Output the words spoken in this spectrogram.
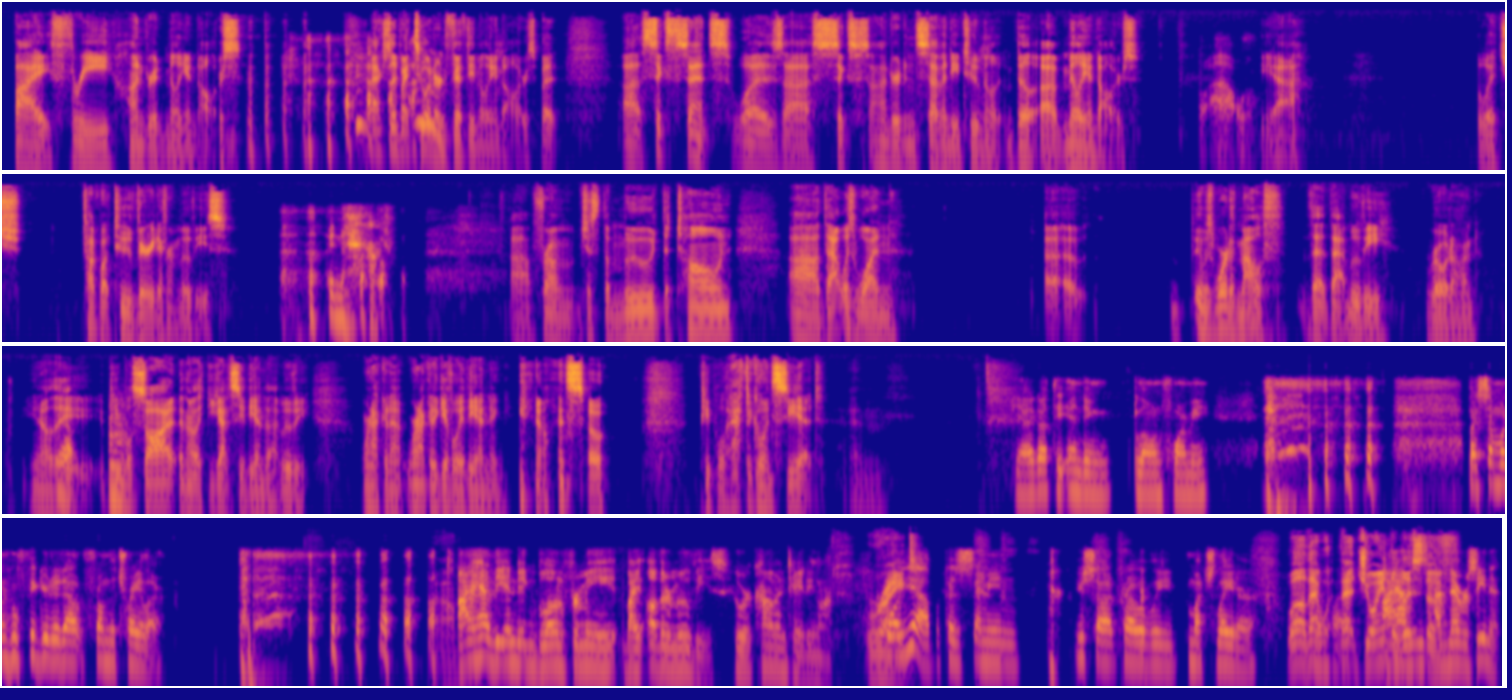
by three hundred million dollars. Actually, by two hundred fifty million dollars, but. Uh, Sixth Sense was uh, six hundred and seventy-two million, uh, million dollars. Wow. Yeah. Which talk about two very different movies. I know. Uh, from just the mood, the tone. Uh, that was one. Uh, it was word of mouth that that movie rode on. You know, they people saw it and they're like, "You got to see the end of that movie." We're not gonna we're not gonna give away the ending, you know. And so people would have to go and see it. And Yeah, I got the ending blown for me by someone who figured it out from the trailer. I had the ending blown for me by other movies who were commentating on. it. right, Well, yeah, because I mean, you saw it probably much later. Well, that Okay. that joined the haven't- list of I've never seen it.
